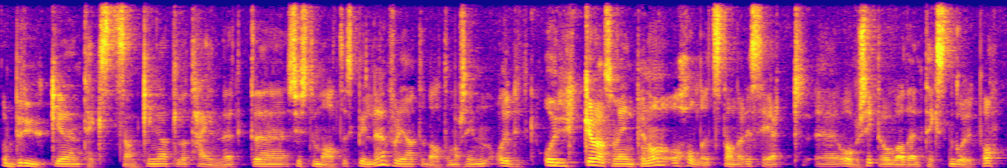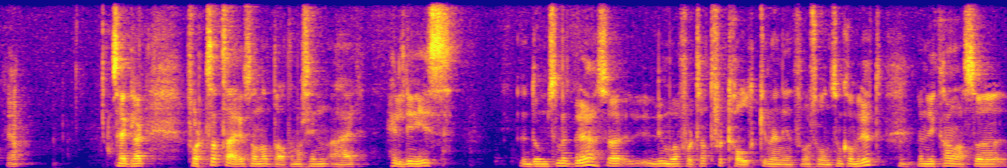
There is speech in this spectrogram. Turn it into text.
Å bruke den tekstsankinga til å tegne et eh, systematisk bilde. Fordi at datamaskinen orker, da, som vi er inne på nå, å holde et standardisert eh, oversikt over hva den teksten går ut på. Ja. Så det er klart, Fortsatt er det jo sånn at datamaskinen er heldigvis dum som et brød. Så vi må fortsatt fortolke den informasjonen som kommer ut. Men vi kan altså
